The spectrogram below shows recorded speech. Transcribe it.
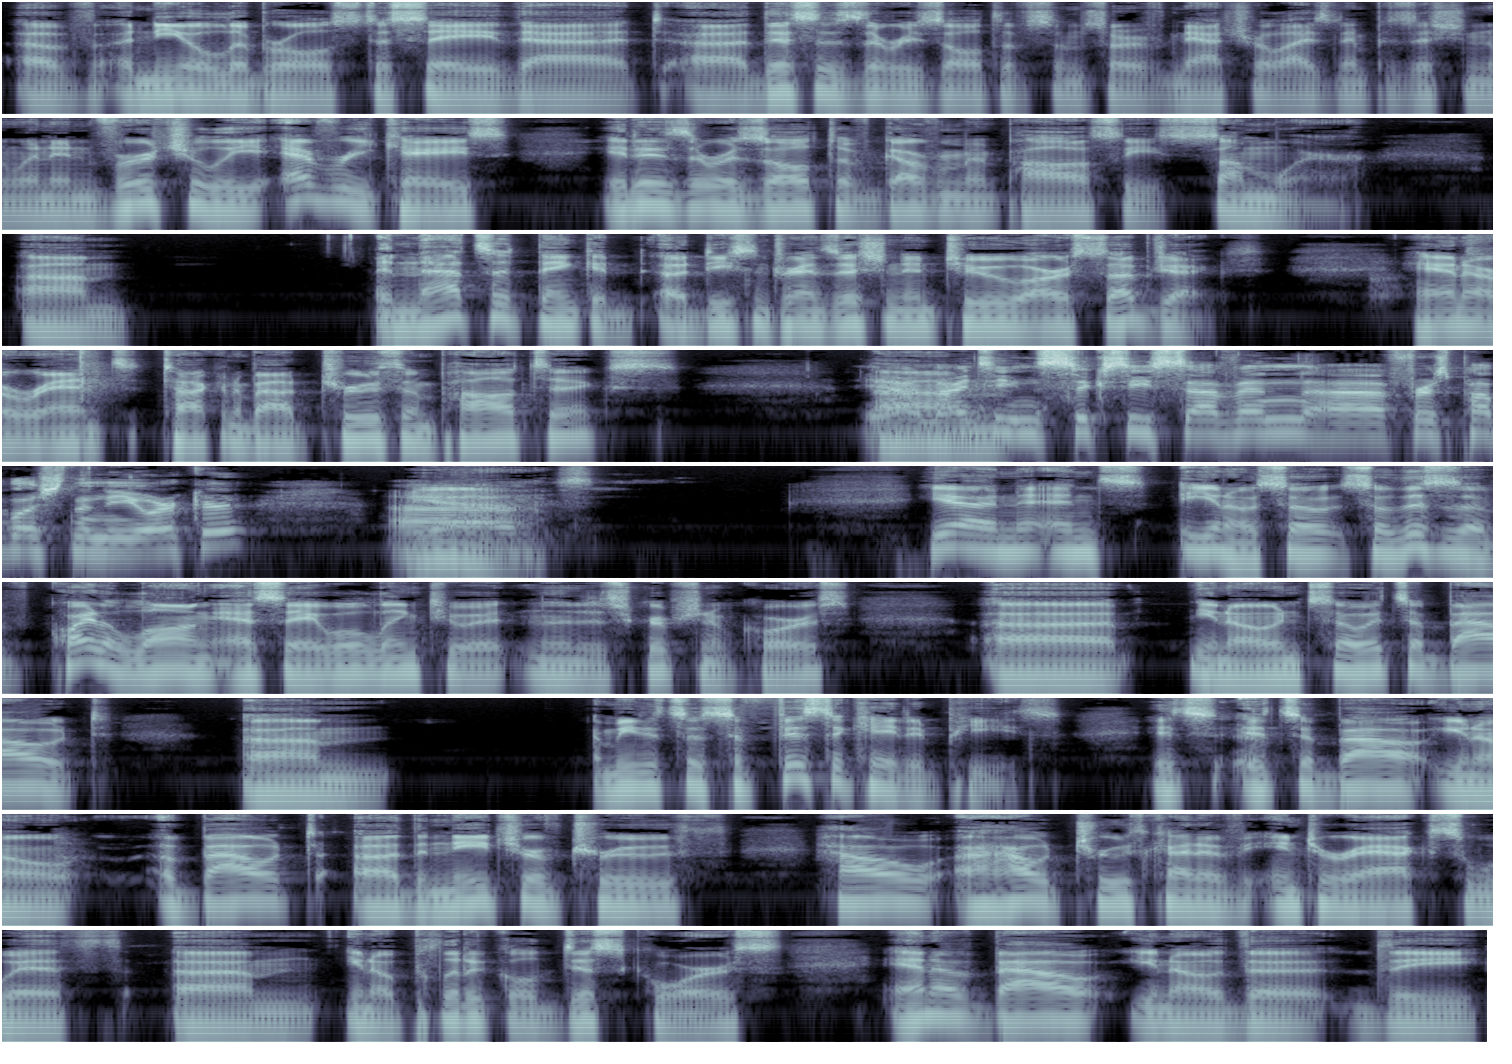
of neoliberals to say that uh, this is the result of some sort of naturalized imposition, when in virtually every case it is a result of government policy somewhere. Um, and that's, I think, a, a, decent transition into our subject. Hannah Arendt talking about truth in politics. Yeah, um, 1967, uh, first published in the New Yorker. Uh, yeah. Yeah, and and you know, so so this is a quite a long essay. We'll link to it in the description, of course. Uh, you know, and so it's about um I mean, it's a sophisticated piece. It's it's about, you know, about uh, the nature of truth, how how truth kind of interacts with um, you know, political discourse and about, you know, the the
